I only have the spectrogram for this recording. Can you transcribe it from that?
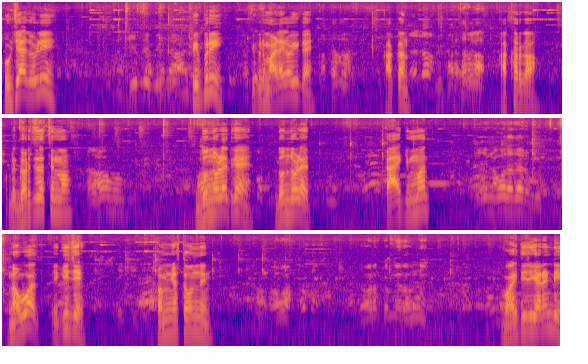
पुढच्या आहे जोडी? पिपरी. पिपरी माळेगाव ही काय? काकण. काखरगाव. आपले घरचेच असतील मग? दोन जोड्या आहेत काय? दोन जोड्या आहेत. काय किंमत? नव्वद. हजार रुपये नव्वद एकीचे? कमी जास्त होऊन जाईल वायतीची गॅरंटी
